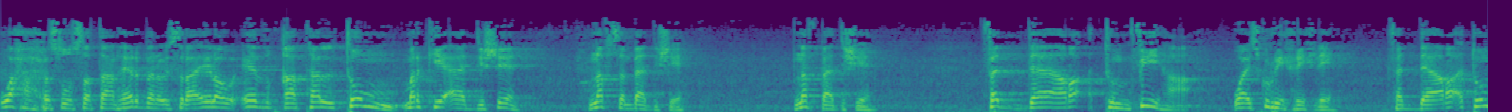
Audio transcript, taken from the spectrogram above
waxa xusuusataan reer banu israa'iilow id qataltum markii aad disheen nafsan baad disheen naf baad disheen fadaara'tum fiiha waa isku riixriixdeen fadaara'tum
